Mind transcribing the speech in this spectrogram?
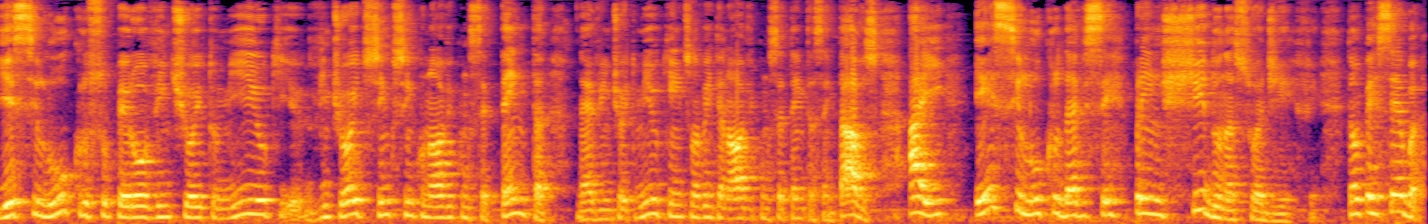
e esse lucro superou 28 mil, 28.559 com 70, né, 28.599 com 70 centavos, aí esse lucro deve ser preenchido na sua DIRF. Então perceba,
